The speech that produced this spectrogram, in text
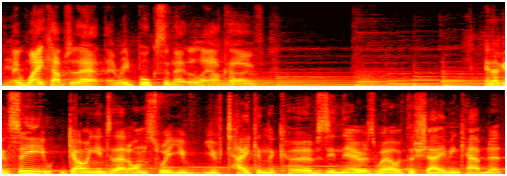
Yeah. They wake up to that, they read books in that little alcove. And I can see going into that ensuite, you've, you've taken the curves in there as well with the shaving cabinet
